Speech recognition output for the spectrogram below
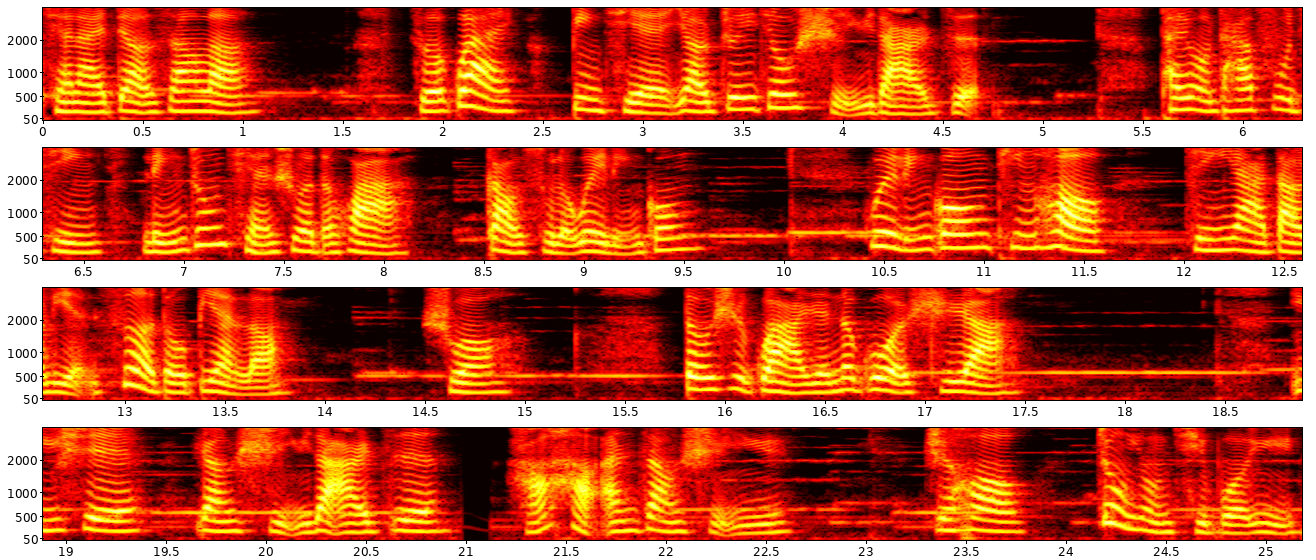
前来吊丧了，责怪并且要追究史鱼的儿子。他用他父亲临终前说的话。告诉了卫灵公，卫灵公听后惊讶到脸色都变了，说：“都是寡人的过失啊。”于是让史鱼的儿子好好安葬史鱼，之后重用蘧伯玉，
